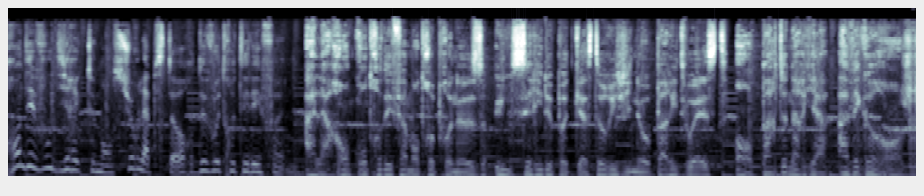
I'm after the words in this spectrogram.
rendez-vous directement sur l'App Store de votre téléphone. À la rencontre des femmes entrepreneuses, une série de podcasts originaux Paris Ouest en partenariat avec Orange.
